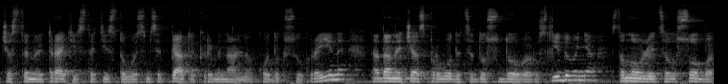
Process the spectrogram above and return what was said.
частиною 3 статті 185 Кримінального кодексу України. На даний час проводиться досудове розслідування, встановлюються особи,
